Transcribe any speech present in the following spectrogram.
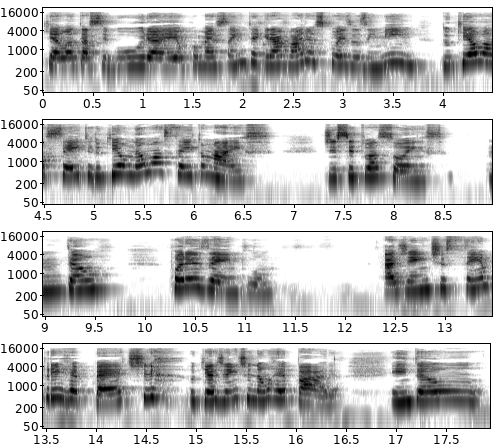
que ela tá segura, eu começo a integrar várias coisas em mim do que eu aceito e do que eu não aceito mais de situações. Então, por exemplo, a gente sempre repete o que a gente não repara. Então,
